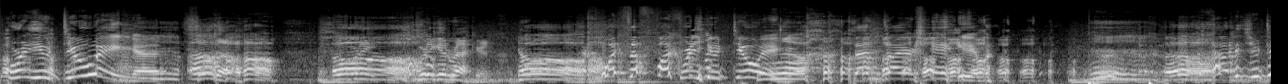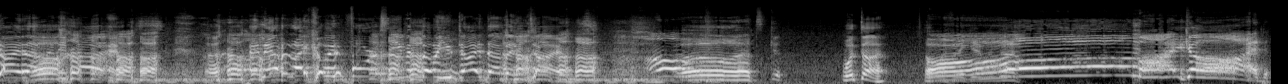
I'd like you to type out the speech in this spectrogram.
What are you doing? Pretty good record. Oh. What the fuck were you doing? That entire game. How did you die that many times? And how did I come in fourth even though you died that many times? Oh, that's good. What the? Oh my god!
